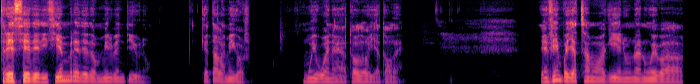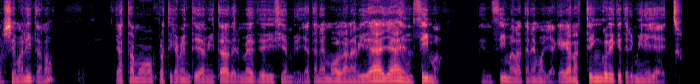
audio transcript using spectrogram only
13 de diciembre de 2021. ¿Qué tal amigos? Muy buenas a todos y a todas. En fin, pues ya estamos aquí en una nueva semanita, ¿no? Ya estamos prácticamente a mitad del mes de diciembre. Ya tenemos la Navidad ya encima. Encima la tenemos ya. Qué ganas tengo de que termine ya esto.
